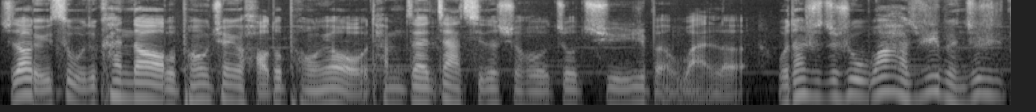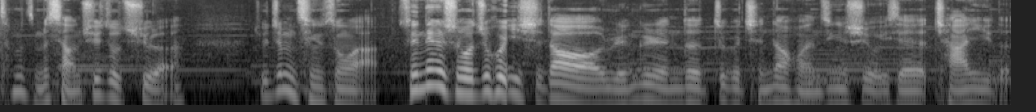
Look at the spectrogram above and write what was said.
直到有一次，我就看到我朋友圈有好多朋友他们在假期的时候就去日本玩了，我当时就说哇，日本就是他们怎么想去就去了，就这么轻松啊！所以那个时候就会意识到人跟人的这个成长环境是有一些差异的。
